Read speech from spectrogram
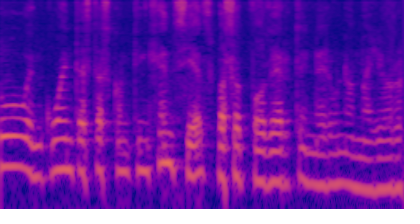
tú en cuenta estas contingencias, vas a poder tener una mayor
